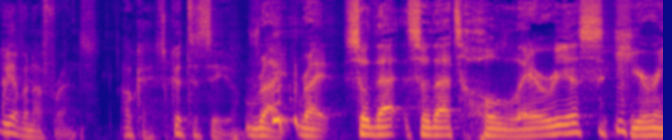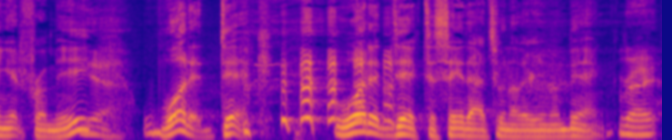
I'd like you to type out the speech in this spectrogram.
we have enough friends. Okay, it's good to see you. right, right. So that, so that's hilarious. Hearing it from me. Yeah. What a dick! what a dick to say that to another human being. Right.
